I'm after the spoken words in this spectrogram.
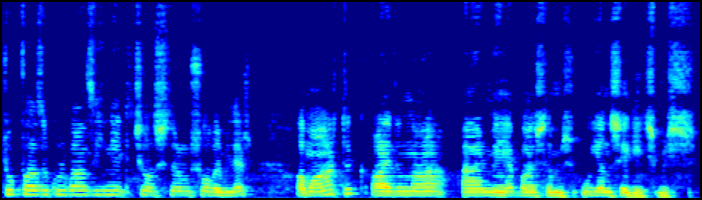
Çok fazla kurban zihniyeti çalıştırmış olabilir. Ama artık aydınlığa ermeye başlamış, uyanışa geçmiş.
